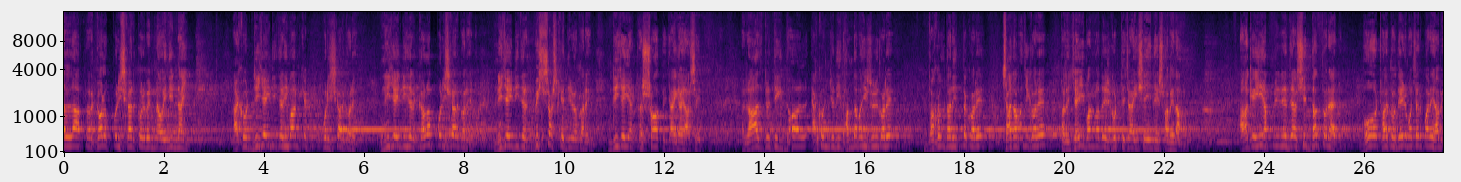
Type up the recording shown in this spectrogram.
আল্লাহ আপনার কলব পরিষ্কার করবেন না, ওই দিন নাই। এখন নিজেই নিজের ইমানকে পরিষ্কার করেন, নিজেই নিজের কলব পরিষ্কার করেন, নিজেই নিজের বিশ্বাসকে দৃঢ় করেন, নিজেই একটা সৎ জায়গায় আসেন। রাজনৈতিক দল এখন যদি ধান্দাবাজি শুরু করে, দখলদারিত্ব করে, চাঁদাবাজি করে, তাহলে যেই বাংলাদেশ গড়তে চাই সেই দেশ হবে না। আগেই আপনি সিদ্ধান্ত নেন, ভোট হয়তো দেড় বছর পরে হবে,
